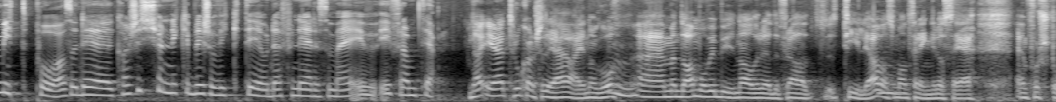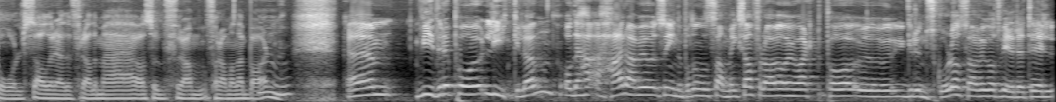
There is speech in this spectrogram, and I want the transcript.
midt på. altså det, Kanskje kjønn ikke blir så viktig å definere seg med i, i framtida. Nei, Jeg tror kanskje det er veien å gå, mm. Eh, men da må vi begynne allerede fra tidlig av. Altså man trenger å se en forståelse allerede fra, er, altså fra, fra man er barn. Mm. Um, videre på likelønn, og her, her, er vi jo inne på noe samme. For da har vi vært på uh, grunnskole, og så har vi gått videre til,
